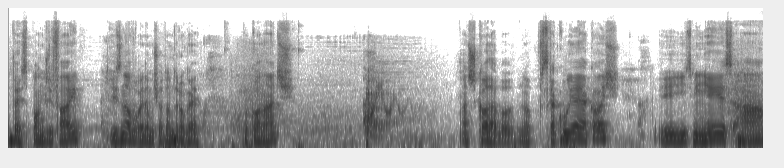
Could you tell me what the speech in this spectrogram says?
Tutaj Spongify. I znowu będę musiał tą drogę pokonać. A szkoda, bo no, wskakuję jakoś i nic mi nie jest, a,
